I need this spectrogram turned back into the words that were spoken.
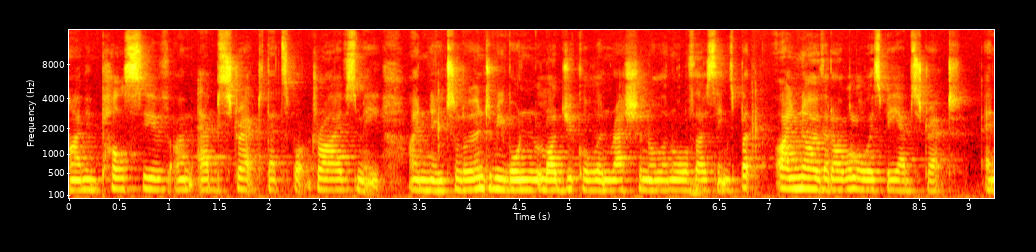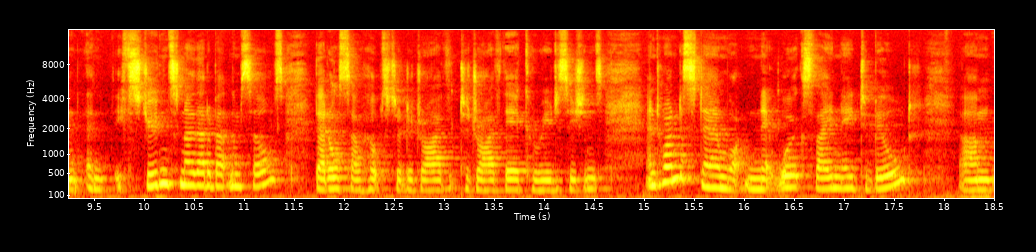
I'm impulsive, I'm abstract, that's what drives me. I need to learn to be more logical and rational and all of those things, but I know that I will always be abstract. And, and if students know that about themselves, that also helps to, to drive to drive their career decisions and to understand what networks they need to build um,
